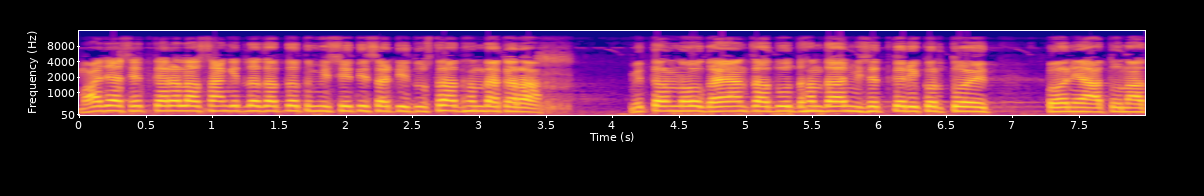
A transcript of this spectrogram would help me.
माझ्या शेतकऱ्याला सांगितलं जातं तुम्ही शेतीसाठी दुसरा धंदा करा. मित्रांनो गायांचा दूध धंदा मी शेतकरी करतोय. पण या आतून आत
